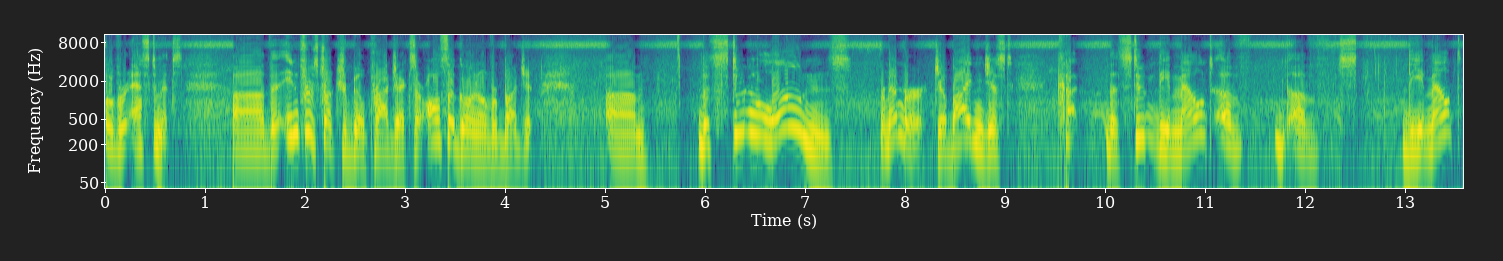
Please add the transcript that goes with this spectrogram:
over estimates. Uh, the infrastructure bill projects are also going over budget. Um, the student loans, remember, Joe Biden just cut the student, the amount of, of the amount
